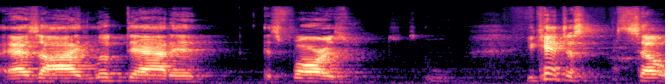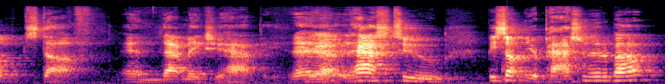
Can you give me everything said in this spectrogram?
as I looked at it, as far as you can't just sell stuff and that makes you happy. It, Yeah. it has to be something you're passionate about,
